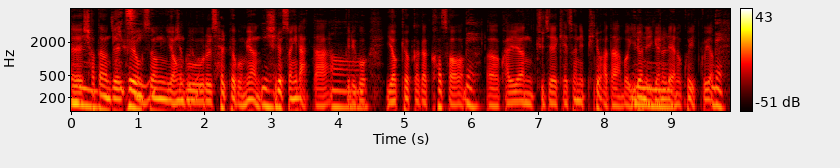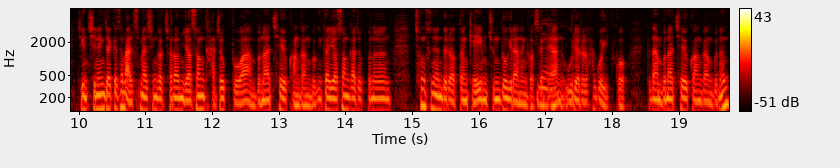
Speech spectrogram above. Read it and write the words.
예, 음, 셧다운제 효용성 연구를 살펴보면 예. 실효성이 낮다. 어. 그리고 역효과가 커서 네. 어, 관련 규제 개선이 필요하다. 뭐 이런 음. 의견을 내놓고 있고요. 네. 지금 진행자께서 말씀하신 것처럼 여성가족부와 문화체육관광부, 그러니까 여성가족부는 청소년들의 어떤 게임 중독이라는 것에 네. 대한 우려를 하고 있고, 그다음 문화체육관광부는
